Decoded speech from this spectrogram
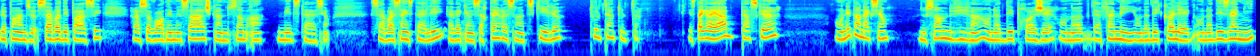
le pendule. Ça va dépasser recevoir des messages quand nous sommes en méditation. Ça va s'installer avec un certain ressenti qui est là tout le temps, tout le temps. Et c'est agréable parce que on est en action. Nous sommes vivants, on a des projets, on a de la famille, on a des collègues, on a des amis.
